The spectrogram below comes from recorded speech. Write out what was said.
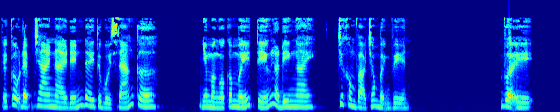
Cái cậu đẹp trai này đến đây từ buổi sáng cơ. Nhưng mà ngồi có mấy tiếng là đi ngay, chứ không vào trong bệnh viện. Vậy,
